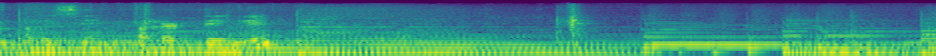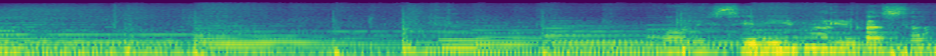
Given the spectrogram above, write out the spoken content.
अब इसे हम पलट देंगे। और इसे भी हम हल्का सा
